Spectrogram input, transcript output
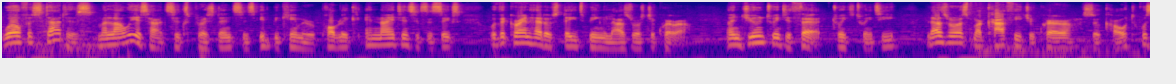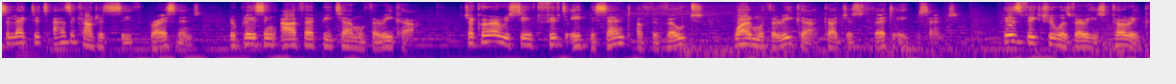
Well, for starters, Malawi has had six presidents since it became a republic in 1966, with the current head of state being Lazarus Chakwera. On June 23, 2020, Lazarus McCarthy Chakwera, so called, was elected as the country's sixth president, replacing Arthur Peter Mutharika. Chakwera received 58% of the vote, while Mutharika got just 38%. This victory was very historic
